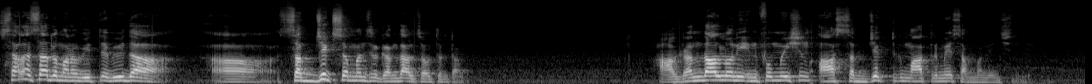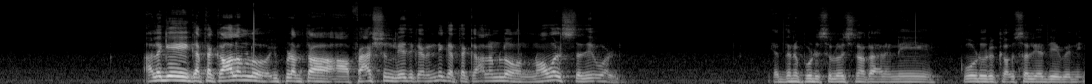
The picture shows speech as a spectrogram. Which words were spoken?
చాలాసార్లు మనం వివిధ సబ్జెక్ట్ సంబంధించిన గ్రంథాలు చదువుతుంటాం ఆ గ్రంథాల్లోని ఇన్ఫర్మేషన్ ఆ సబ్జెక్టుకు మాత్రమే సంబంధించింది. అలాగే గత కాలంలో ఇప్పుడంత ఆ ఫ్యాషన్ లేదు కదండి గత కాలంలో నావెల్స్ చదివేవాళ్ళు. ఎద్దనపూడి సులోచన రాణిని కోడూరు కౌసల్యదేవిని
